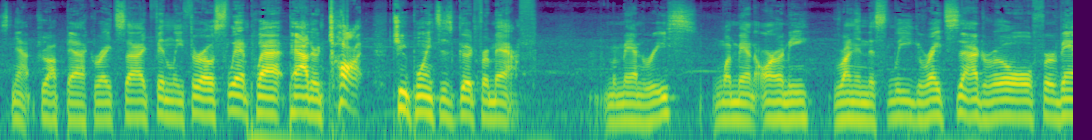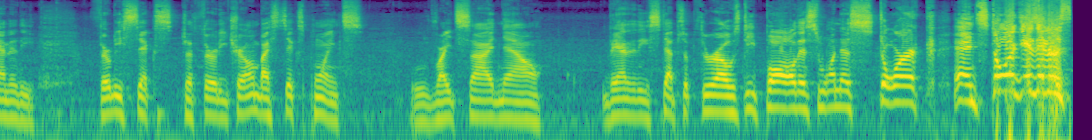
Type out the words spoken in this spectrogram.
Snap, drop back, right side. Finley throws, slant plat, pattern, taught. Two points is good for math. My man Reese, one man army, running this league. Right side roll for Vanity. 36 to 30, trailing by six points. Right side now. Vanity steps up, throws, deep ball. This one is Stork, and Stork is intercepted.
